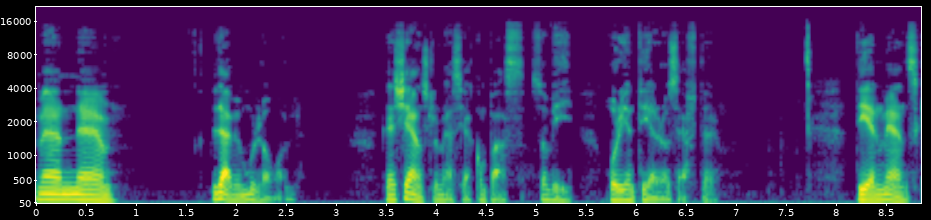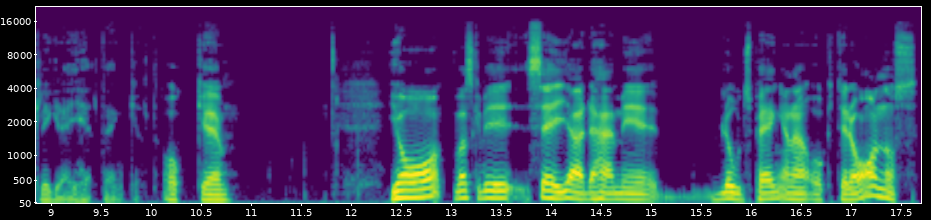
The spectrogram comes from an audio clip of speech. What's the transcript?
Men eh, det där med moral, den känslomässiga kompass som vi orienterar oss efter. Det är en mänsklig grej helt enkelt. Och eh, ja, vad ska vi säga? Det här med blodspengarna och Terranos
